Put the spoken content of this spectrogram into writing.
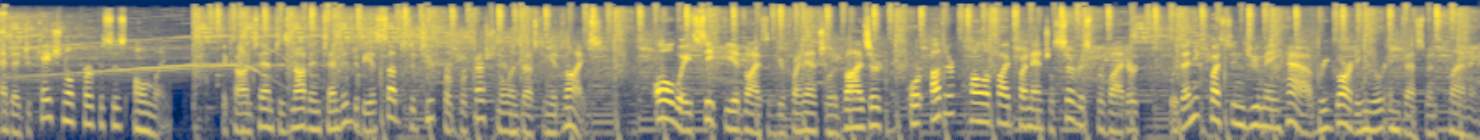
and educational purposes only. The content is not intended to be a substitute for professional investing advice. Always seek the advice of your financial advisor or other qualified financial service provider with any questions you may have regarding your investment planning.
